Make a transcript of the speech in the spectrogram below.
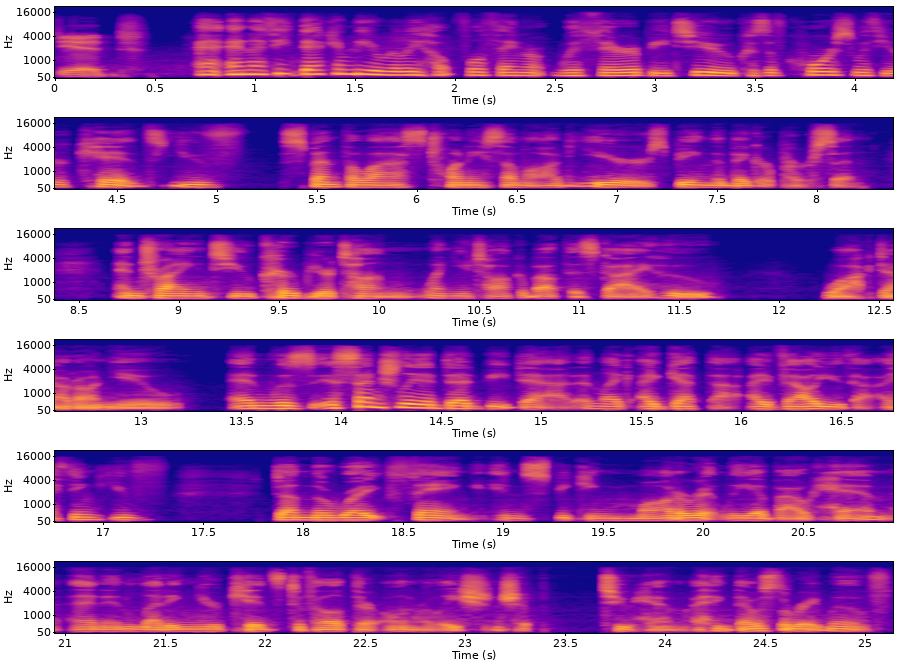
did. And, and I think that can be a really helpful thing with therapy too, because of course, with your kids, you've spent the last 20 some odd years being the bigger person and trying to curb your tongue when you talk about this guy who walked out on you and was essentially a deadbeat dad. And like, I get that. I value that. I think you've done the right thing in speaking moderately about him and in letting your kids develop their own relationship to him. I think that was the right move.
